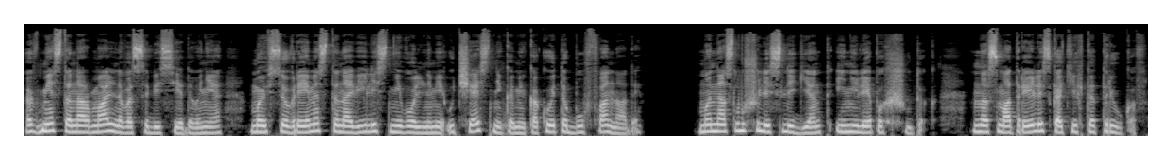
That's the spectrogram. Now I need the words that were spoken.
Вместо нормального собеседования мы все время становились невольными участниками какой-то буфанады. Мы наслушались легенд и нелепых шуток, насмотрелись каких-то трюков.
